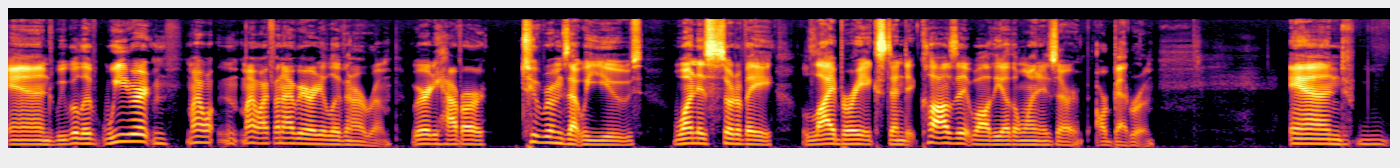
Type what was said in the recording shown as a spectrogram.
and we would live. We were my my wife and I. We already live in our room. We already have our two rooms that we use. One is sort of a library extended closet, while the other one is our our bedroom. And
